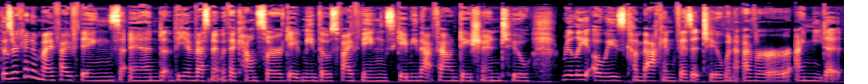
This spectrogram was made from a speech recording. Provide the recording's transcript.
those are kind of my five things. And the investment with a counselor gave me those five things, gave me that foundation to really always come back and visit to whenever I need it.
